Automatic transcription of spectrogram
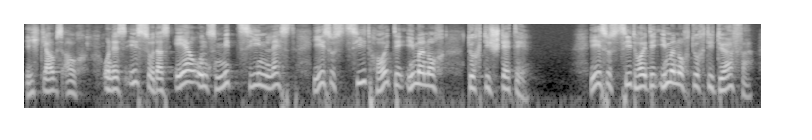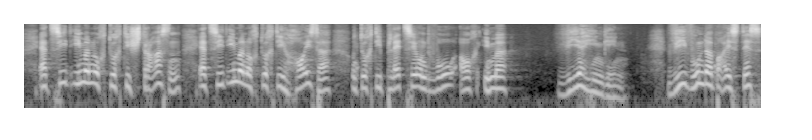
Ich glaube es auch. Und es ist so, dass er uns mitziehen lässt. Jesus zieht heute immer noch durch die Städte. Jesus zieht heute immer noch durch die Dörfer. Er zieht immer noch durch die Straßen. Er zieht immer noch durch die Häuser und durch die Plätze und wo auch immer wir hingehen. Wie wunderbar ist das?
